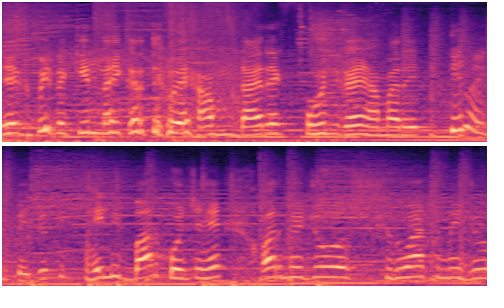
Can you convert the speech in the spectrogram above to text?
एक भी नकील नहीं करते हुए हम डायरेक्ट पहुँच गए हमारे हीरोइन पे, जो कि पहली बार पहुँचे हैं। और मैं जो शुरुआत में जो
